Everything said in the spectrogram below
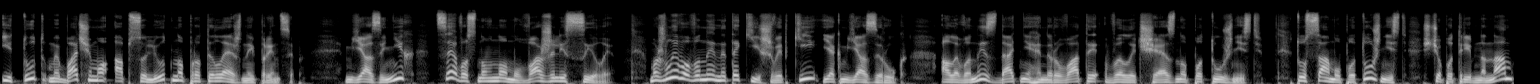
І тут ми бачимо абсолютно протилежний принцип. М'язи ніг це в основному важелі сили. Можливо, вони не такі швидкі, як м'язи рук, але вони здатні генерувати величезну потужність, ту саму потужність, що потрібна нам,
